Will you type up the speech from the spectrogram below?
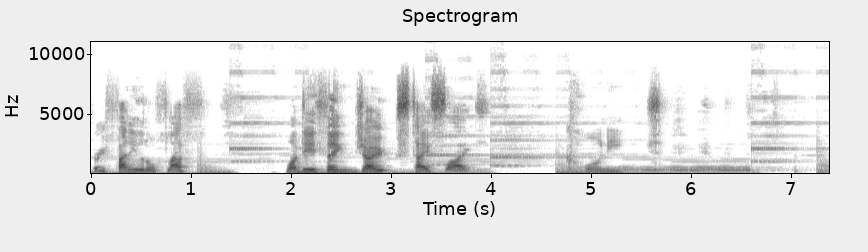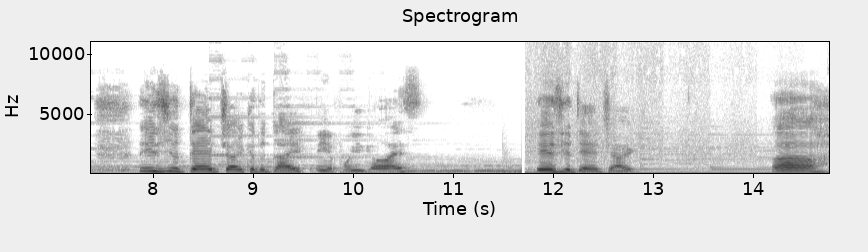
very funny little fluff. What do you think jokes taste like? Corny. There's your dad joke of the day for here for you guys. There's your dad joke. Uh,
